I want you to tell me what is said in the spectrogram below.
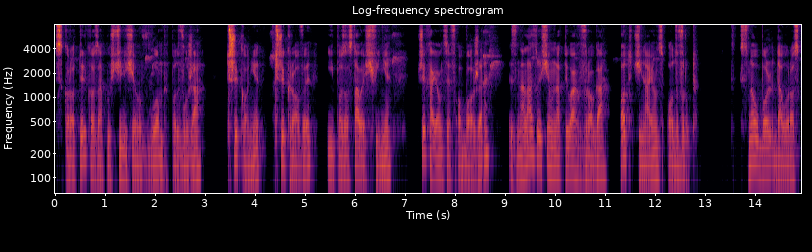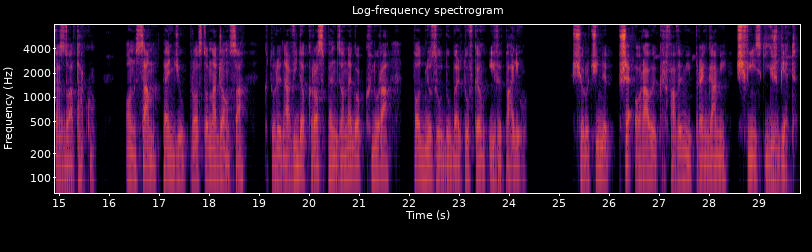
Skoro tylko zapuścili się w głąb podwórza, trzy konie, trzy krowy i pozostałe świnie, czyhające w oborze, znalazły się na tyłach wroga, odcinając odwrót. Snowball dał rozkaz do ataku. On sam pędził prosto na Jonesa, który na widok rozpędzonego knura podniósł dubeltówkę i wypalił. Śruciny przeorały krwawymi pręgami świński grzbiet,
